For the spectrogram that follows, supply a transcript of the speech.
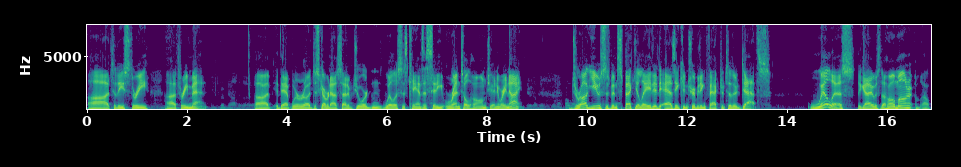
uh, to these three uh, three men uh, that were uh, discovered outside of Jordan Willis's Kansas City rental home January 9th. Drug use has been speculated as a contributing factor to their deaths. Willis, the guy who was the homeowner, well,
